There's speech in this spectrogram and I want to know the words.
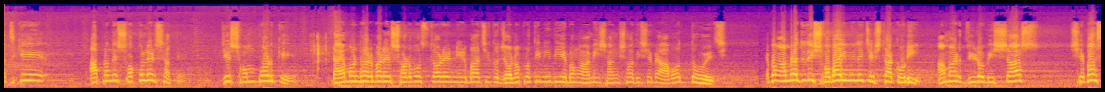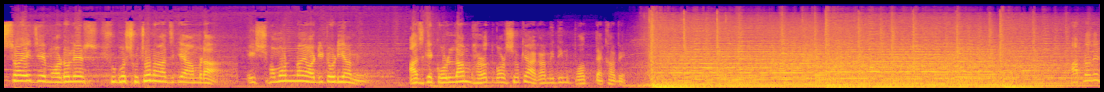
আজকে আপনাদের সকলের সাথে যে সম্পর্কে ডায়মন্ড হারবারের সর্বস্তরের নির্বাচিত জনপ্রতিনিধি এবং আমি সাংসদ হিসেবে আবদ্ধ হয়েছি। এবং আমরা যদি সবাই মিলে চেষ্টা করি, আমার দৃঢ় বিশ্বাস, সেবাশ্রয়ে যে মডেলের শুভ সূচনা আজকে আমরা এই সমন্বয় অডিটোরিয়ামে আজকে করলাম, ভারতবর্ষকে আগামী দিন পথ দেখাবে। আপনাদের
